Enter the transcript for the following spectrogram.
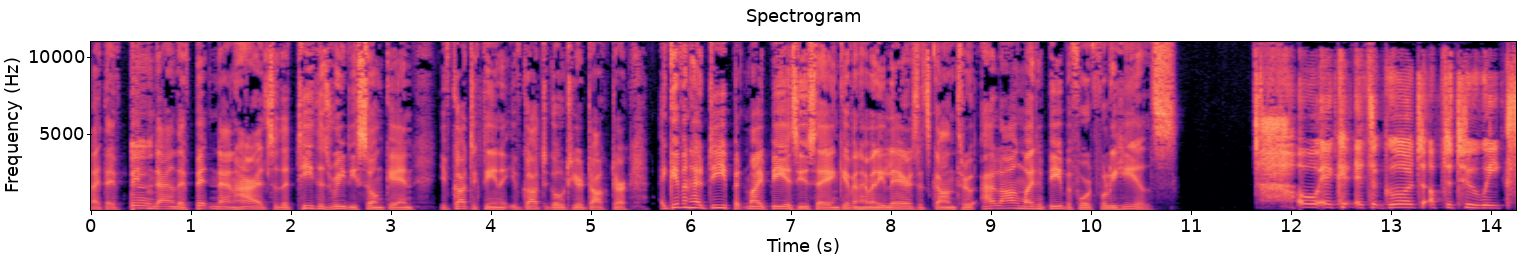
Like they've bitten down, they've bitten down hard, so the teeth is really sunk in. You've got to clean it. You've got to go to your doctor. Uh, Given how deep it might be, as you say, and given how many layers it's gone through, how long might it be before it fully heals? Oh, it, it's a good up to two weeks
